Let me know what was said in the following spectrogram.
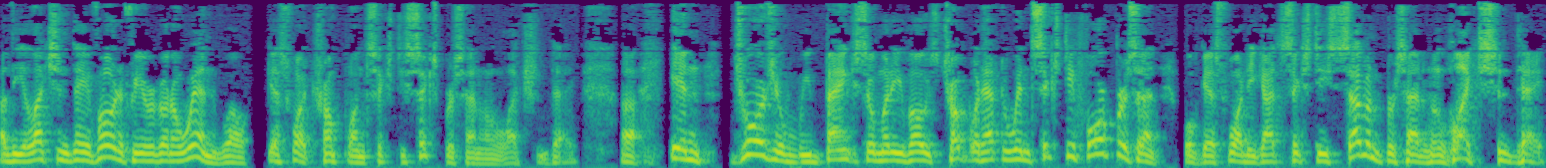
of the election day vote if he were going to win. Well, guess what? Trump won 66% on election day. Uh, in Georgia, we banked so many votes, Trump would have to win 64%. Well, guess what? He got 67% on election day.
